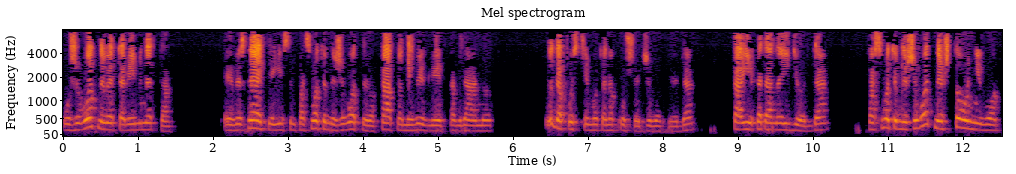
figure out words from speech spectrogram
У животного это именно так. Э, вы знаете, если мы посмотрим на животного, как оно выглядит, когда оно Ну, допустим, вот она кушает животное, да, и когда она идет, да, посмотрим на животное, что у него,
